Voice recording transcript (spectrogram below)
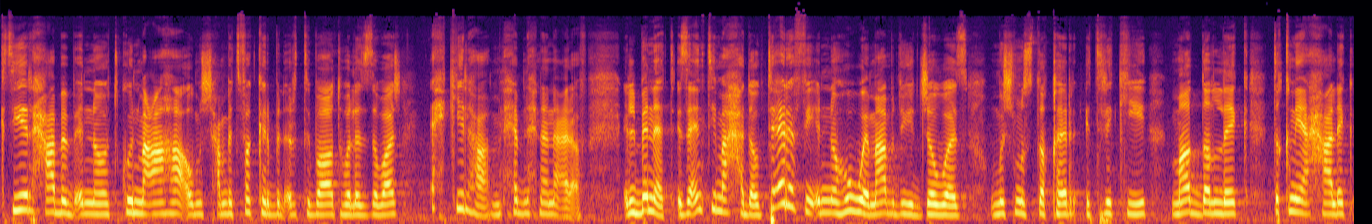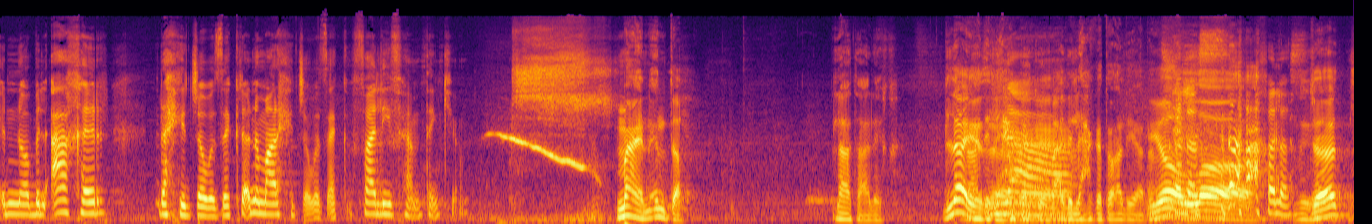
كتير حابب إنه تكون معاها أو مش عم بتفكر بالارتباط ولا الزواج احكي لها بنحب نحن نعرف. البنت إذا أنت مع حدا وبتعرفي إنه هو ما بده يتجوز ومش مستقر اتركيه ما تضلك تقنع حالك إنه بالآخر رح يتجوزك لأنه ما رح يتجوزك. فليف هيم ثانك يو معن أنت. لا تعليق. لا يا بعد اللي زلمة. حكته بعد اللي حكته علي أنا. يا الله. خلص. جد؟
